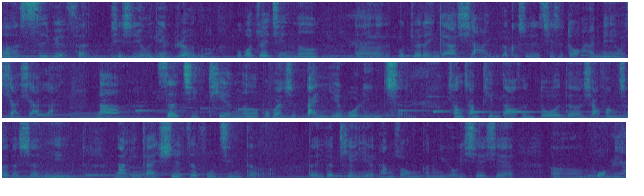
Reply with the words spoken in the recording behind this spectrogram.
呃四月份，其实有一点热了。不过最近呢，呃，我觉得应该要下雨了，可是其实都还没有下下来。那这几天呢，不管是半夜或凌晨，常常听到很多的消防车的声音。那应该是这附近的的一个田野当中，可能有一些些呃火苗，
